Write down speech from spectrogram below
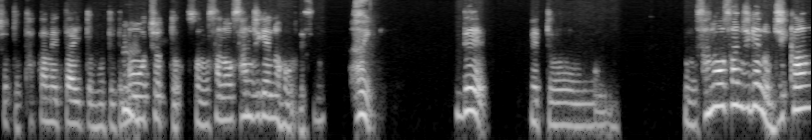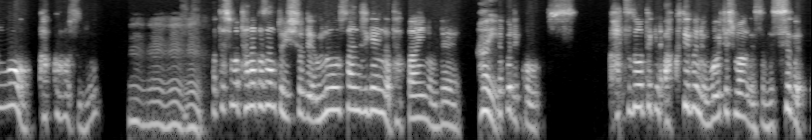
ちょっと高めたいと思ってて、うん、もうちょっと、その左脳三次元の方ですね。はい。で、えっと、この左脳三次元の時間を確保する。うんうんうんうん。私も田中さんと一緒で、右脳三次元が高いので、はい。やっぱりこう、活動的にアクティブに動いてしまうんですよね、すぐ。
